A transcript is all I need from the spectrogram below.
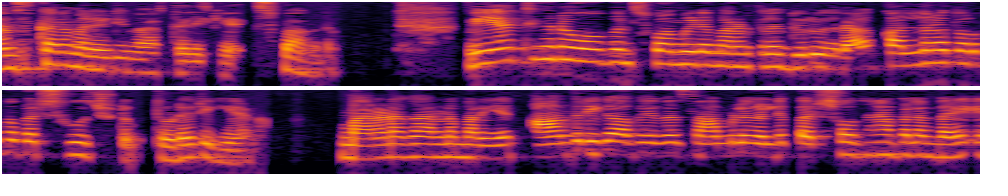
നമസ്കാരം മലയാളി വാർത്തയിലേക്ക് സ്വാഗതം. നെയ്യാറ്റിങ്ങര ഓപൻ സ്വാമിയുടെ മരണത്തിലെ ദുരൂഹത കല്ലറ തുറന്ന് പരിശോധിച്ചിട്ടും തുടരുകയാണ്. മരണകാരണം അറിയാൻ ആന്തരിക അവയവ സാമ്പിളുകളുടെ പരിശോധനാ ഫലം വരെ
